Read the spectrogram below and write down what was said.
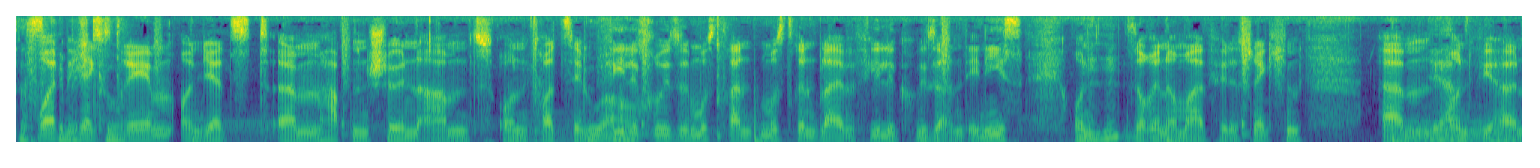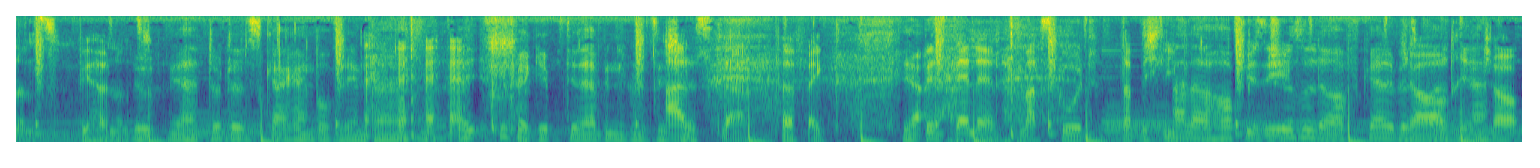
Das Freut mich ich zu. extrem und jetzt ähm, habt einen schönen Abend und trotzdem Du viele auch. Grüße, muss dran, muss drin bleiben, viele Grüße an Denise und sorry nochmal für das Schneckchen ähm. Ja. und wir hören uns, wir hören uns. Du, ja, du, das ist gar kein Problem. Da, sie vergibt dir, da bin ich mir sicher. Alles klar, perfekt. Ja. Bis denne, mach's gut, hab dich lieb. Aller Hopp. Tschüsseldorf, gell, bis Ciao. bald, Rian. Ciao.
